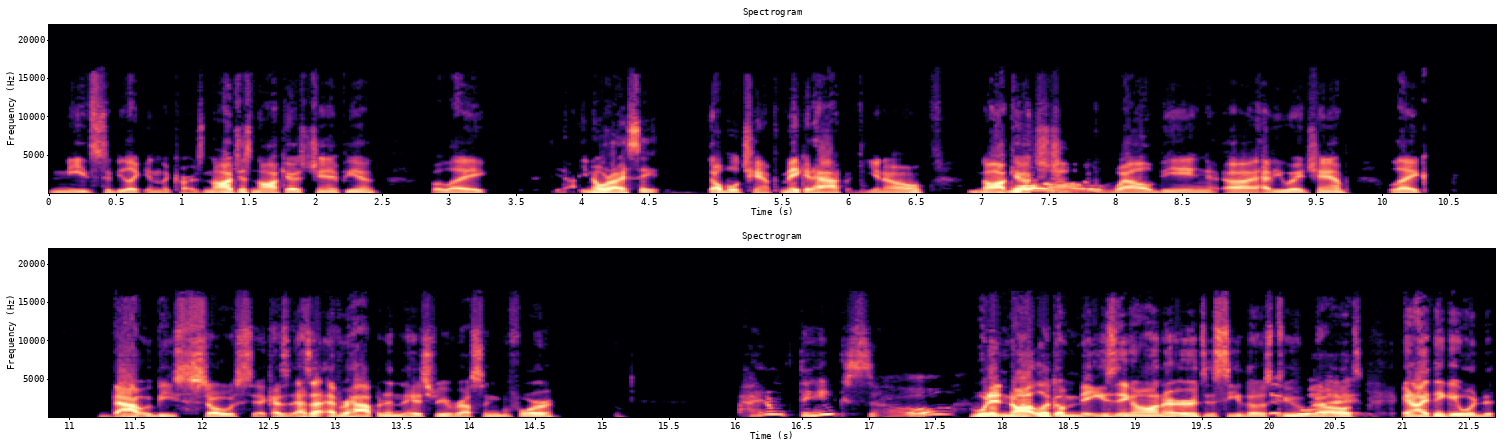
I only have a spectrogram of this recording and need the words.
needs to be like in the cards, not just Knockouts champion, but like yeah, you know what I say, double champ, make it happen. You know, Knockouts champ while being uh, heavyweight champ, like that would be so sick. Has has that ever happened in the history of wrestling before? I don't think so. Would it not look amazing on her to see those two belts? And I think it would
